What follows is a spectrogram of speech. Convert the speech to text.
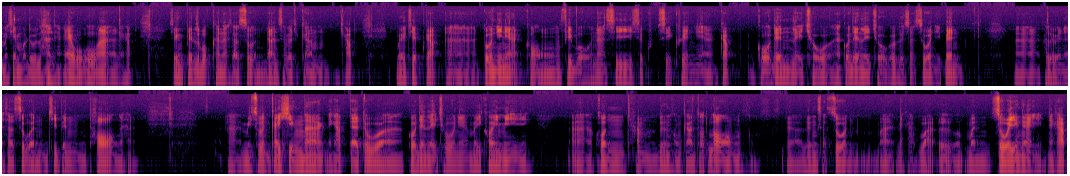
ไม่ใช่ modular นะ LOR นะครับซึ่งเป็นระบบขนาดสัดส่วนด้านสถาปัตยกรรมครับเมื่อเทียบกับตัวนี้เนี่ยของ Fibonacci sequence เนี่ยกับ Golden Ratio ฮะ Golden Ratio ก็คือสัดส่วนที่เป็น เขาเรียกว่าสัดส่วนที่เป็นทองนะฮะมีส่วนใกล้เคียงมากนะครับ แต่ตัว Golden Ratio เนี่ยไม่ค่อยมีคนทำเรื่องของการทดลองเรื่องสัดส่วนมากนะครับ ว่าเออมันสวยยังไงนะครับ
